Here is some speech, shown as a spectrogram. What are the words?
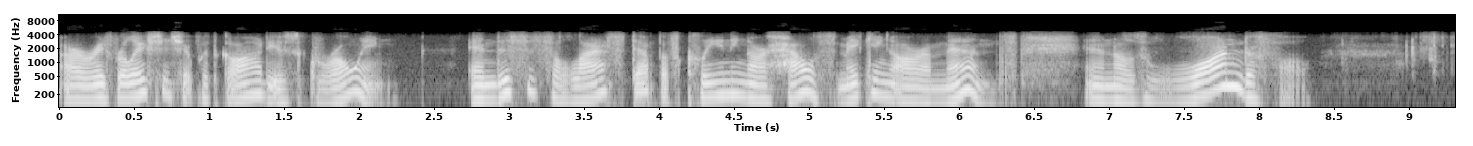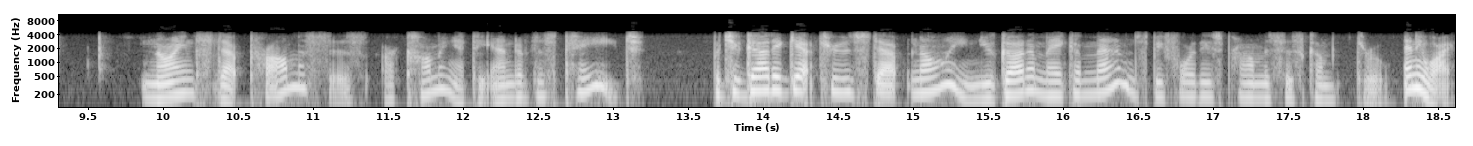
our relationship with God is growing. And this is the last step of cleaning our house, making our amends. And those wonderful nine step promises are coming at the end of this page. But you got to get through step nine. You've got to make amends before these promises come through. Anyway,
